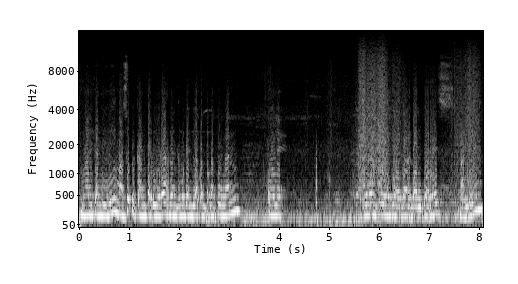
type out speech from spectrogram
melarikan diri masuk ke kantor lurah dan kemudian dilakukan pengepungan oleh jajaran Polda Jabar dan Polres Bandung.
